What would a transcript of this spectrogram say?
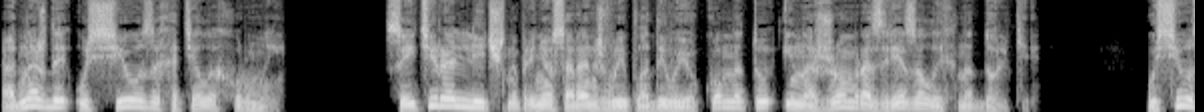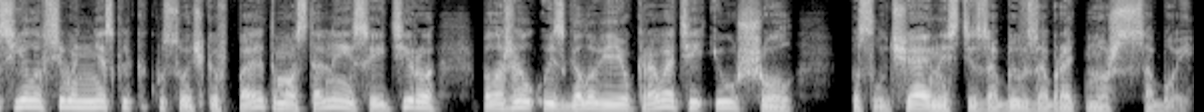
Однажды Усио захотела хурмы. Сайтира лично принес оранжевые плоды в ее комнату и ножом разрезал их на дольки. Усио съела всего несколько кусочков, поэтому остальные Саитиро положил у изголовья ее кровати и ушел, по случайности забыв забрать нож с собой.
